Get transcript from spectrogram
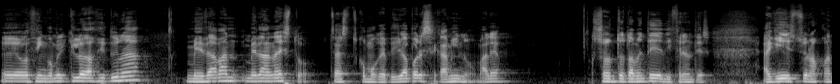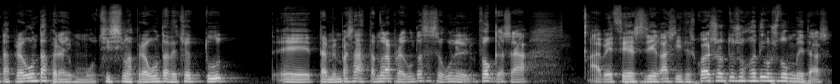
eh, o 5.000 kilos de aceituna, me daban, me dan esto. O sea, es como que te lleva por ese camino, ¿vale? Son totalmente diferentes. Aquí he hecho unas cuantas preguntas, pero hay muchísimas preguntas. De hecho, tú eh, también vas adaptando las preguntas según el enfoque. O sea, a veces llegas y dices, ¿cuáles son tus objetivos o tus metas?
